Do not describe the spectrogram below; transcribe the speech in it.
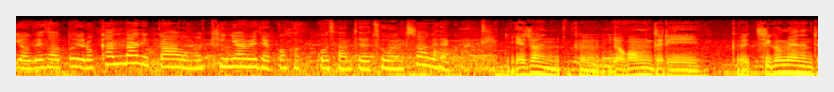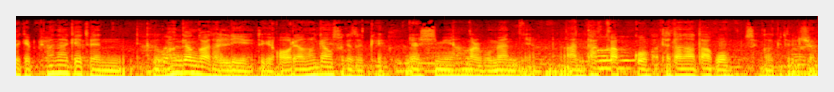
여기서 또 이렇게 한다니까 뭔가 기념이 될 것 같고 저한테 좋은 추억이 될 것 같아요. 예전 그 여공들이 그 지금에는 되게 편하게 된 그 환경과 달리 되게 어려운 환경 속에서 이렇게 열심히 한 걸 보면 안타깝고 대단하다고 생각이 들죠.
